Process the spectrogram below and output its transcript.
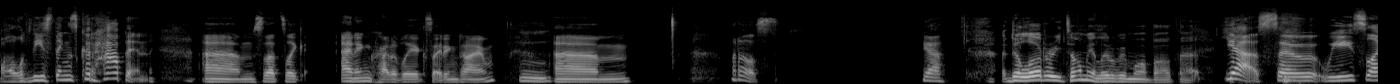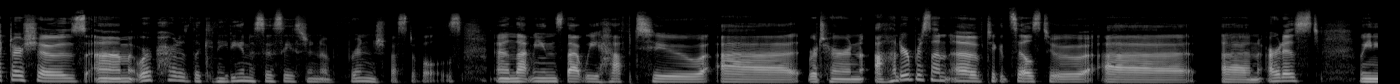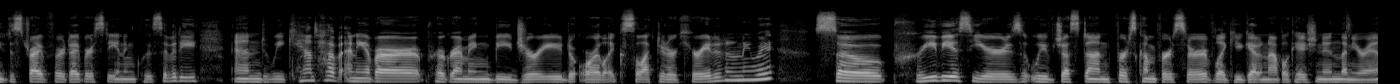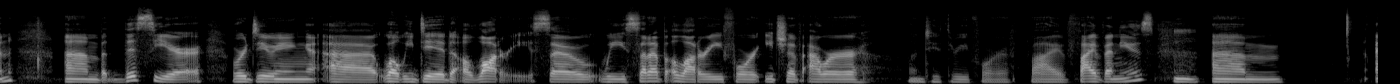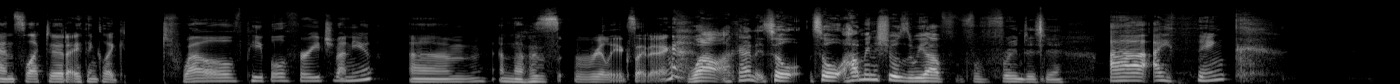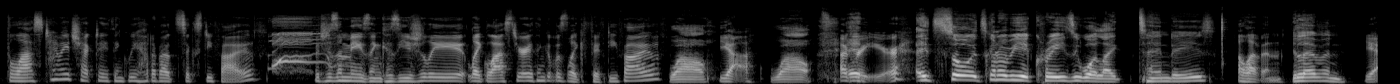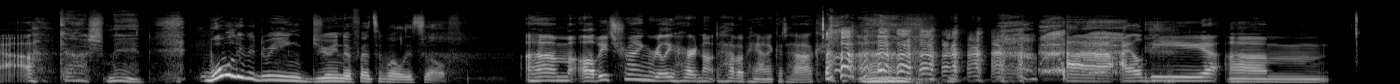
all of these things could happen. Um, so that's like an incredibly exciting time. Um, what else? Yeah. The lottery, tell me a little bit more about that. Yeah, so we select our shows. Um, we're part of the Canadian Association of Fringe Festivals, and that means that we have to uh, return 100% of ticket sales to uh, an artist. We need to strive for diversity and inclusivity, and we can't have any of our programming be juried or like selected or curated in any way. So, previous years, we've just done first come, first serve, like you get an application in, then you're in. Um, but this year we're doing, uh, well, we did a lottery. So we set up a lottery for each of our one, two, three, four, five, five venues, um, and selected, I think, like 12 people for each venue. Um, and that was really exciting. Wow, I of so so. How many shows do we have for Fringe this year? Uh, I think the last time I checked, I think we had about 65, which is amazing because usually, like last year, I think it was like 55. Wow, Yeah, wow, a great year. It's so it's gonna be a crazy what like ten days, 11. eleven. Yeah. Gosh, man, what will you be doing during the festival itself? Um, I'll be trying really hard not to have a panic attack. uh, I'll be um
